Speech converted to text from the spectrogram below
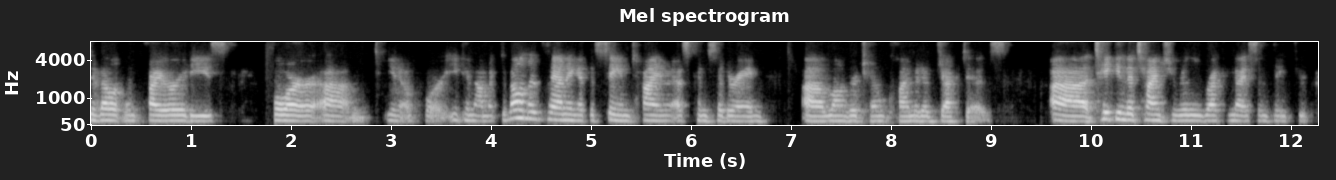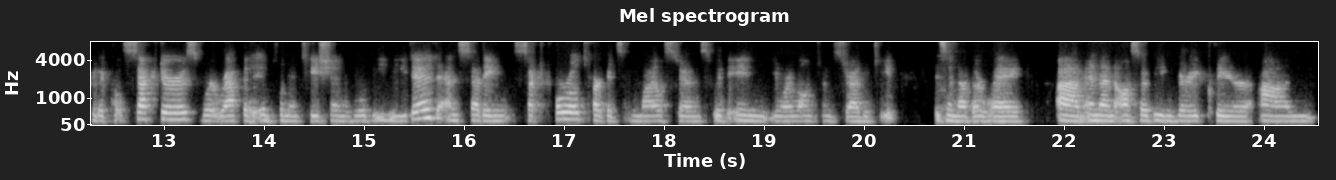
development priorities for, um, you know, for economic development planning at the same time as considering uh, longer term climate objectives. Uh, taking the time to really recognize and think through critical sectors where rapid implementation will be needed and setting sectoral targets and milestones within your long-term strategy is another way. Um, and then also being very clear on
